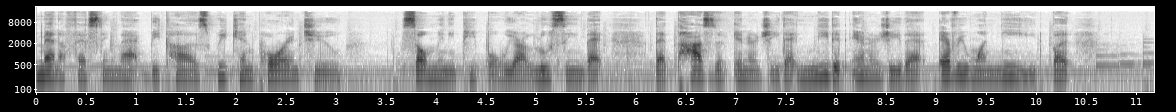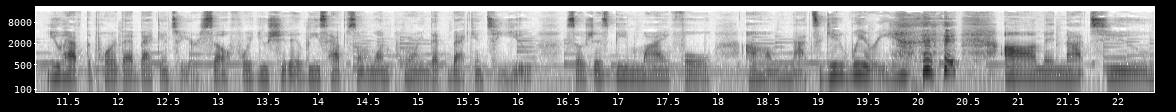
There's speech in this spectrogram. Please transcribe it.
manifesting that because we can pour into so many people. We are losing that that positive energy, that needed energy that everyone need, but you have to pour that back into yourself or you should at least have someone pouring that back into you so just be mindful um, not to get weary um, and not to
